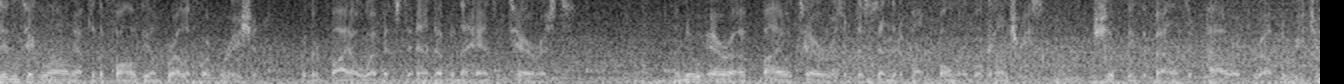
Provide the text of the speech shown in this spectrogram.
It didn't take long after the fall of the Umbrella Corporation for their bioweapons to end up in the hands of terrorists. A new era of bioterrorism descended upon vulnerable countries, shifting the balance of power throughout the region.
